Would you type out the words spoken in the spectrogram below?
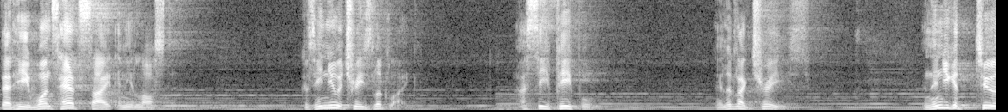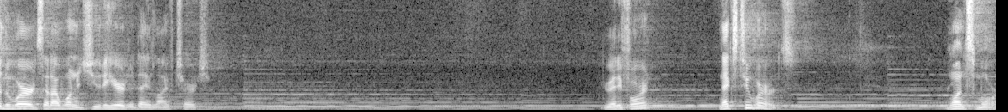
that he once had sight and he lost it because he knew what trees look like. I see people, they look like trees. And then you get two of the words that I wanted you to hear today, Life Church. You ready for it? Next two words. Once more.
